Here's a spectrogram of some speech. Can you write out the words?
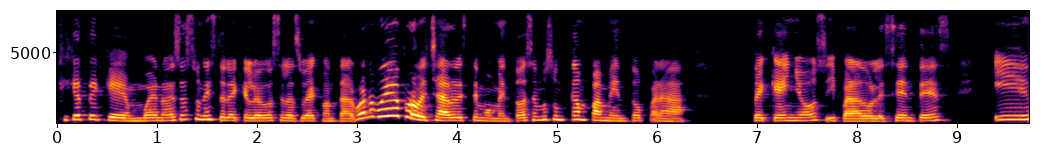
Fíjate que, bueno, esa es una historia que luego se las voy a contar. Bueno, voy a aprovechar este momento. Hacemos un campamento para pequeños y para adolescentes Y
